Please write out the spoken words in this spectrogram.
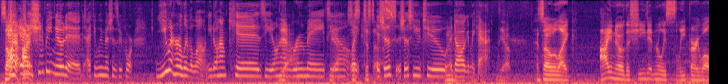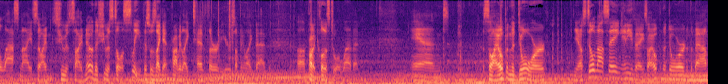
So and, I, and I it should be noted. I think we mentioned this before. You and her live alone. You don't have kids. You don't have Yeah. roommates. You Yeah, don't it's like. just- just it's just it's just you 2 a Mhm. dog and a cat. Yep. And so like I know that she didn't really sleep very well last night, so I she was so I know that she was still asleep. This was like at probably like ten thirty or something like that, uh, probably close to eleven. And so I open the door, you know, still not saying anything. So I open the door to the bath,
